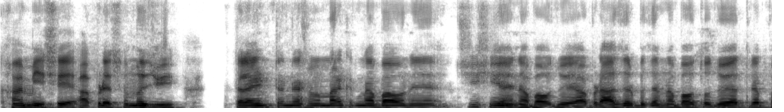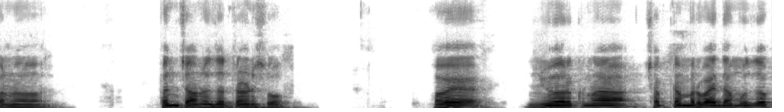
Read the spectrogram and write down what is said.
ખામી છે, આપણે સમજવી પહેલાં ઇન્ટરનેશનલ માર્કેટના ભાવ અને જીસીઆઈના ભાવ જોઈએ. આપણે હાજર બજારના ભાવ તો જોયા ત્રેપન, પંચાવન હજાર ત્રણસો. હવે ન્યુયોર્કના સપ્ટેમ્બર વાયદા મુજબ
